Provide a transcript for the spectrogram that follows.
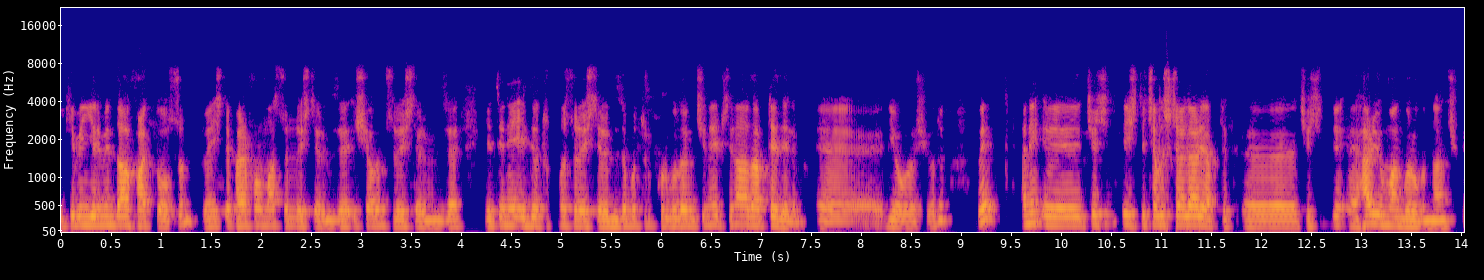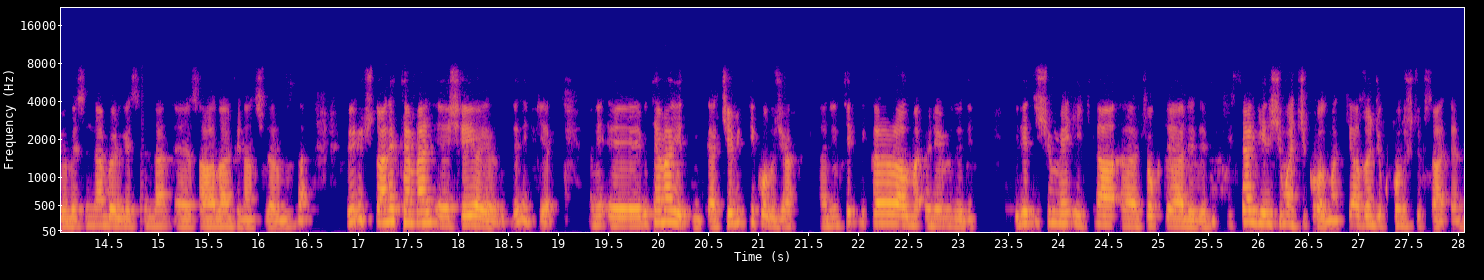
2020'nin daha farklı olsun ve işte performans süreçlerimize, iş alım süreçlerimize, yeteneği elde tutma süreçlerimize bu tür kurguların için hepsini adapte edelim diye uğraşıyorduk. Ve hani e, çeşitli işte çalıştaylar yaptık. E, çeşitli e, her ünvan grubundan, şubesinden, bölgesinden, e, sahadan finansçılarımızdan ve üç tane temel e, şeyi ayırdık. Dedik ki hani e, bir temel yetkinlikler, çeviklik olacak. Hani teknik karar alma önemli dedik. İletişim ve ikna e, çok değerli dedik. Kişisel gelişime açık olmak ki az önce konuştuk zaten.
